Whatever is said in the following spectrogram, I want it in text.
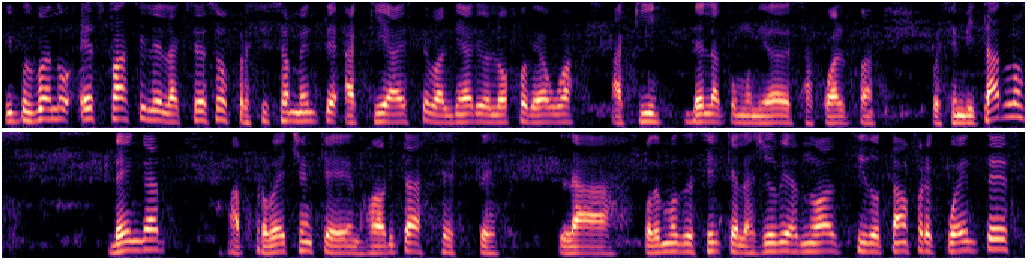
Y pues bueno, es fácil el acceso precisamente aquí a este balneario El Ojo de Agua, aquí de la comunidad de Zacualpan. Pues invitarlos, vengan, aprovechen que ahorita este, la, podemos decir que las lluvias no han sido tan frecuentes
